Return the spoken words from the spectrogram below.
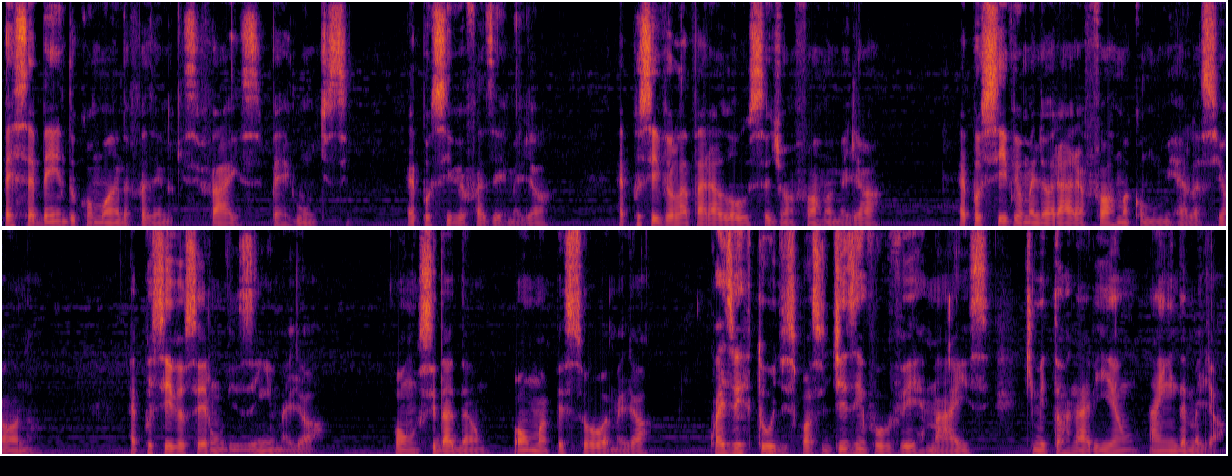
percebendo como anda fazendo o que se faz, pergunte-se: é possível fazer melhor? É possível lavar a louça de uma forma melhor? É possível melhorar a forma como me relaciono? É possível ser um vizinho melhor? Ou um cidadão? Ou uma pessoa melhor? Quais virtudes posso desenvolver mais que me tornariam ainda melhor?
